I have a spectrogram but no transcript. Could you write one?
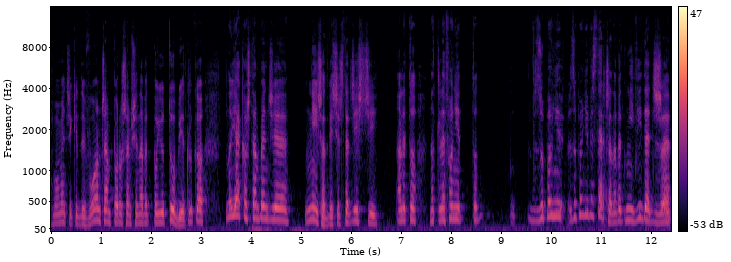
w momencie, kiedy włączam, poruszam się nawet po YouTubie, tylko no jakoś tam będzie mniejsza, 240, ale to na telefonie to zupełnie, zupełnie wystarcza. Nawet nie widać, że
